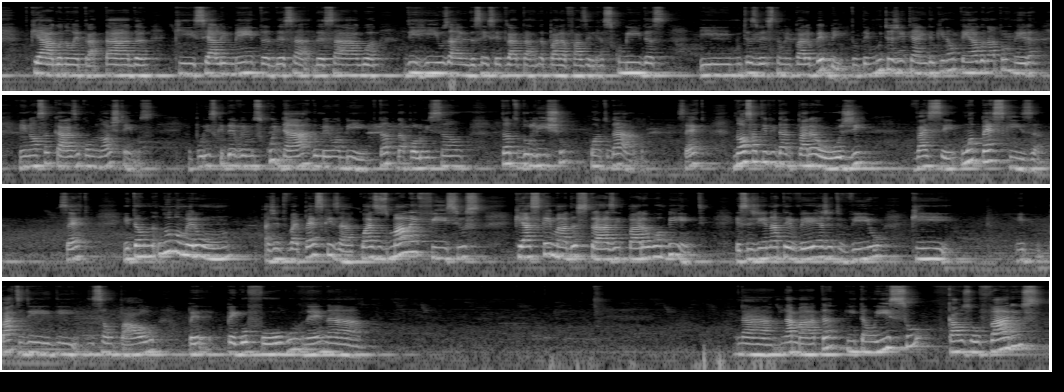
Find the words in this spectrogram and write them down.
que a água não é tratada, que se alimenta dessa, dessa água de rios ainda sem ser tratada para fazer as comidas e muitas vezes também para beber. Então tem muita gente ainda que não tem água na torneira em nossa casa como nós temos. É por isso que devemos cuidar do meio ambiente, tanto da poluição, tanto do lixo quanto da água certo? Nossa atividade para hoje vai ser uma pesquisa, certo? Então, no número 1, um, a gente vai pesquisar quais os malefícios que as queimadas trazem para o ambiente. Esses dias na TV a gente viu que em partes de, de, de São Paulo pegou fogo né, na, na, na mata, então isso causou vários,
